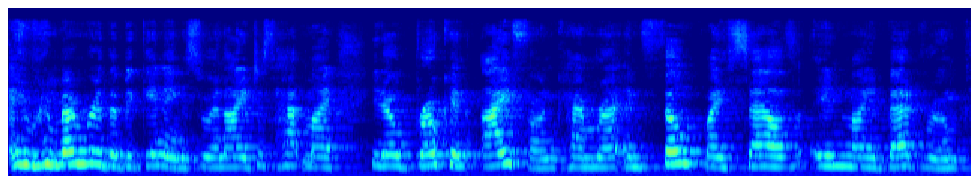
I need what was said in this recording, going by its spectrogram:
I remember the beginnings when I just had my, you know, broken iPhone camera and filmed myself in my bedroom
